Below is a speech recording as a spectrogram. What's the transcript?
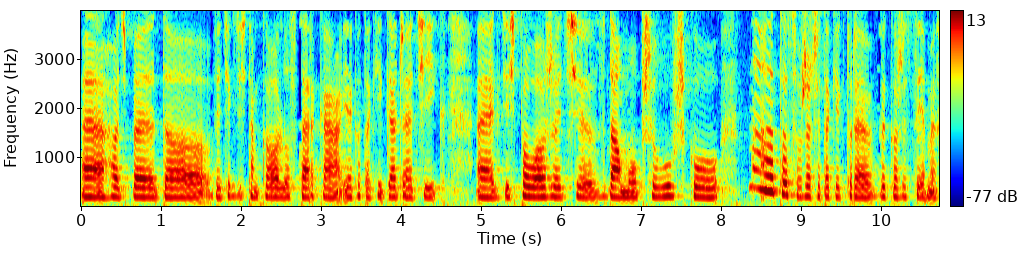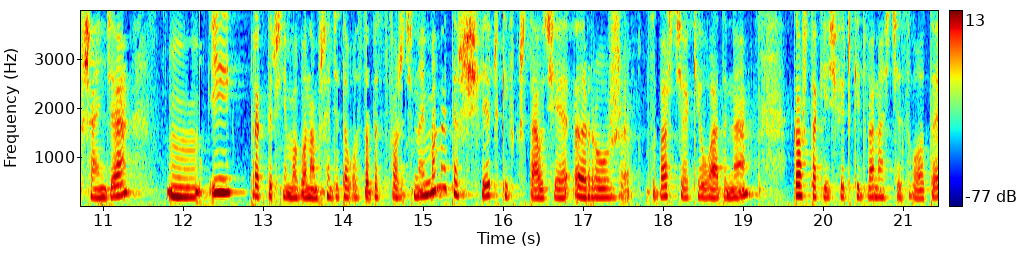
e, choćby do, wiecie, gdzieś tam koło lusterka, jako taki gadżecik, e, gdzieś położyć w domu, przy łóżku. No, to są rzeczy takie, które wykorzystujemy wszędzie. Mm, I praktycznie mogą nam wszędzie tą ozdobę stworzyć. No i mamy też świeczki w kształcie róży. Zobaczcie, jakie ładne. Koszt takiej świeczki 12 zł,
